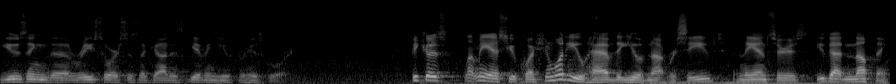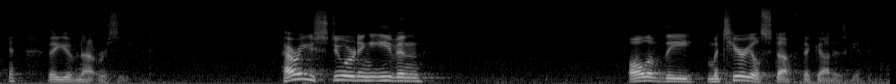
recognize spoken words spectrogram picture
using the resources that God has given you for His glory? Because let me ask you a question what do you have that you have not received? And the answer is you got nothing that you have not received. How are you stewarding even all of the material stuff that God has given you.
